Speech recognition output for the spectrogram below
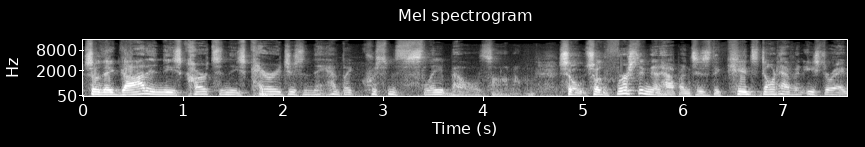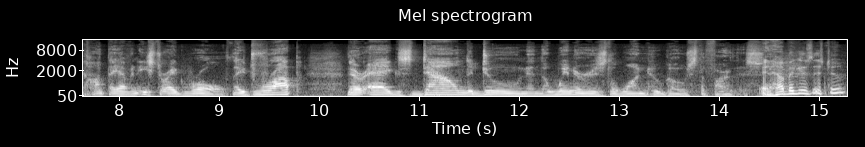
so they got in these carts and these carriages, and they had like Christmas sleigh bells on them. So, so the first thing that happens is the kids don't have an Easter egg hunt; they have an Easter egg roll. They drop their eggs down the dune, and the winner is the one who goes the farthest. And how big is this dune?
